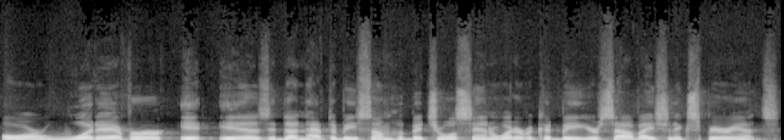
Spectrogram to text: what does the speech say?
or whatever it is. It doesn't have to be some habitual sin or whatever. It could be your salvation experience.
